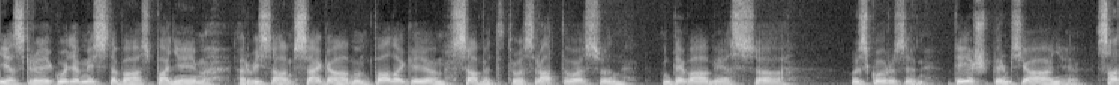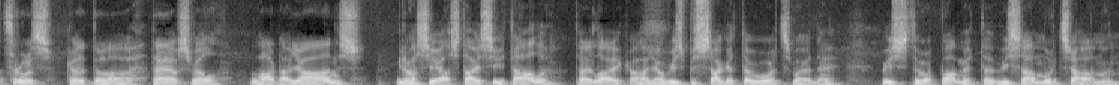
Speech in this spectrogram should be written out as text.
ieskrēja guļamistabās, paņēma ar visām segām un palagiem, sameta tos ratos un, un devāmies uh, uz kurzemi. Tieši pirms Jāņiem. Atceros, kad uh, tēvs vēl vārdā Jānis grasījās taisīt alu. Tā laikā jau viss bija sagatavots, vai ne? Viss to pameta visām mucām. Un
